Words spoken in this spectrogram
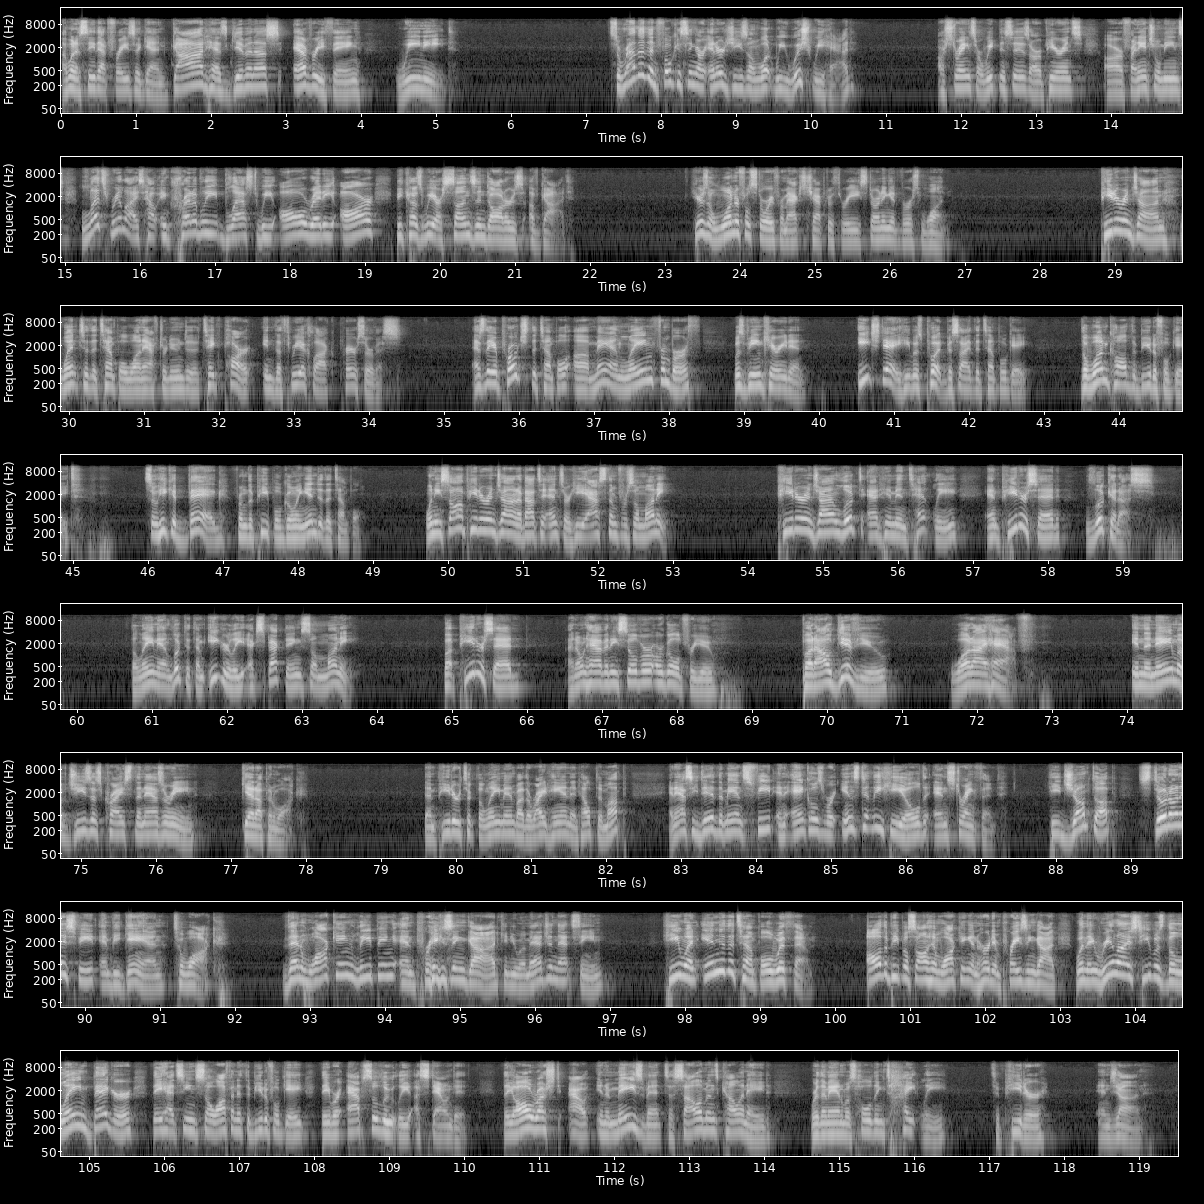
I want to say that phrase again God has given us everything we need. So rather than focusing our energies on what we wish we had, our strengths, our weaknesses, our appearance, our financial means, let's realize how incredibly blessed we already are because we are sons and daughters of God. Here's a wonderful story from Acts chapter 3, starting at verse 1. Peter and John went to the temple one afternoon to take part in the three o'clock prayer service. As they approached the temple, a man lame from birth was being carried in. Each day he was put beside the temple gate, the one called the Beautiful Gate, so he could beg from the people going into the temple. When he saw Peter and John about to enter, he asked them for some money. Peter and John looked at him intently, and Peter said, Look at us. The lame man looked at them eagerly, expecting some money. But Peter said, I don't have any silver or gold for you, but I'll give you what I have. In the name of Jesus Christ the Nazarene, get up and walk. Then Peter took the lame man by the right hand and helped him up. And as he did, the man's feet and ankles were instantly healed and strengthened. He jumped up, stood on his feet, and began to walk. Then, walking, leaping, and praising God, can you imagine that scene? He went into the temple with them. All the people saw him walking and heard him praising God. When they realized he was the lame beggar they had seen so often at the beautiful gate, they were absolutely astounded. They all rushed out in amazement to Solomon's colonnade, where the man was holding tightly to Peter and John.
